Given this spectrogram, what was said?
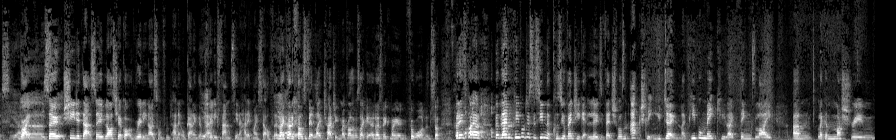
Suet, yeah. Right. Uh, so suet. she did that. So last year I got a really nice one from Planet Organic that was really fancy, and I had it myself. And I kind of felt a bit like tragic. My brother was like, and I was making my own for one and stuff. But it's quite. but then people just assume that because you're veggie, you get loads of vegetables, and actually you don't. Like people make you like things like. Um, like a mushroom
